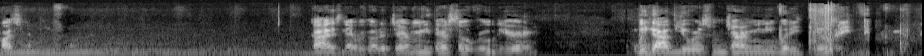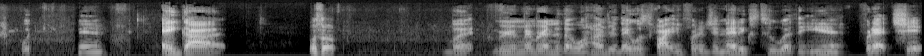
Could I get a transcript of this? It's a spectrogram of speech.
watching it. Guys, never go to Germany. They're so rude here. We got viewers from Germany. What it do? What, man? Hey, God. What's up? But remember in the 100, they was fighting for the genetics too at the end for that chip.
